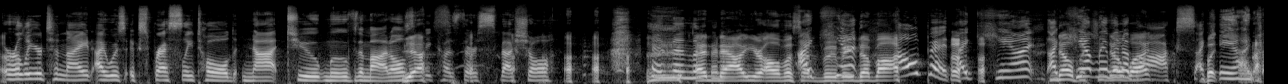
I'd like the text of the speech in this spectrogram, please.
Earlier tonight, I was expressly told not to move the models Yes. because they're special. and then look And now I- you're all of a I sudden moving can't help it. I can't. I No, can't live in a what? box. I But- can't.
